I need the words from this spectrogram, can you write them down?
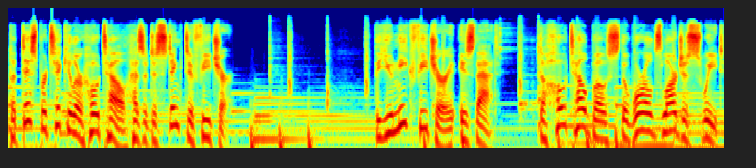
but this particular hotel has a distinctive feature. The unique feature is that the hotel boasts the world's largest suite,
